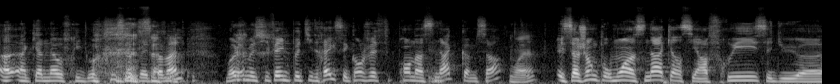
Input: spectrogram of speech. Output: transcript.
un, un cadenas au frigo. ça peut être Ça pas mal. Moi, je me suis fait une petite règle, c'est quand je vais prendre un snack comme ça, Ouais. et sachant que pour moi, un snack, hein, c'est un fruit, c'est du euh,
